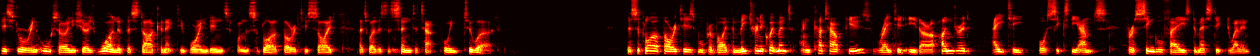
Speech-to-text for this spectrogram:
This drawing also only shows one of the star connected windings on the supply authority's side as well as the centre tap point to earth. The supply authorities will provide the metering equipment and cutout fuse rated either 100, 80 or 60 amps for a single phase domestic dwelling.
